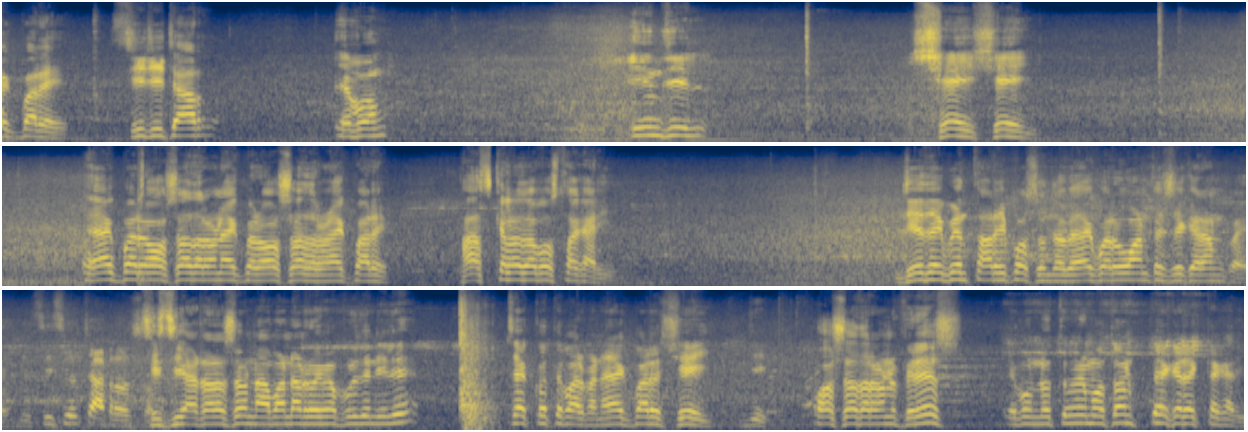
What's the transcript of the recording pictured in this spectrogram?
একবারে সিডিটার এবং ইঞ্জিল সেই সেই। একবারে অসাধারণ একবারে অসাধারণ একবারে ফার্স্ট ক্লাস অবস্থা গাড়ি। যে দেখবেন তারই পছন্দ হবে। একবারে ওয়ান সে কেরাম কয়? সিসি হচ্ছে আঠারোশো। সিসি আঠারোশো নাবান্না রহিমাপুরিতে নিলে চেক করতে পারবেন। একবারে সেই। জি। অসাধারণ ফ্রেশ এবং নতুনের মতন প্যাকেট একটা গাড়ি।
